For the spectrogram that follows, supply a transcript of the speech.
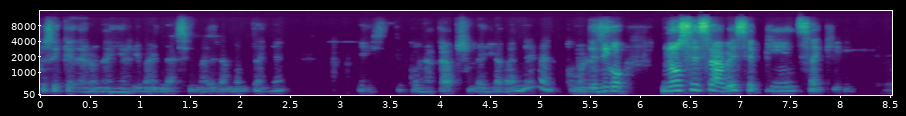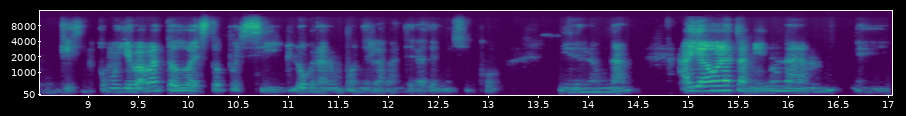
pues se quedaron ahí arriba en la cima de la montaña este, con la cápsula y la bandera. Como les digo, no se sabe, se piensa que, que como llevaban todo esto, pues sí lograron poner la bandera de México y de la UNAM hay ahora también una, eh,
